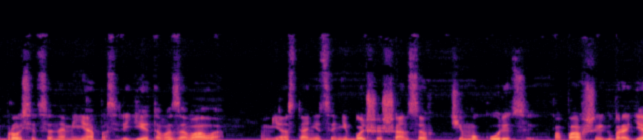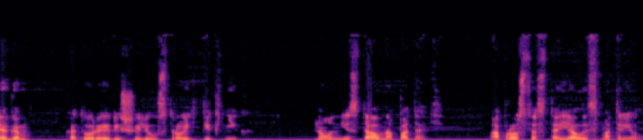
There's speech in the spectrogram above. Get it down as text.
бросится на меня посреди этого завала, у меня останется не больше шансов, чем у курицы, попавшей к бродягам, которые решили устроить пикник. Но он не стал нападать, а просто стоял и смотрел.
